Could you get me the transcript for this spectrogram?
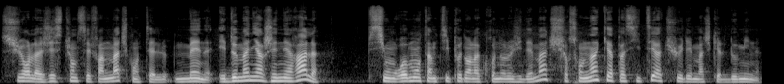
sur la gestion de ces fins de match quand elle mène. Et de manière générale, si on remonte un petit peu dans la chronologie des matchs, sur son incapacité à tuer les matchs qu'elle domine.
